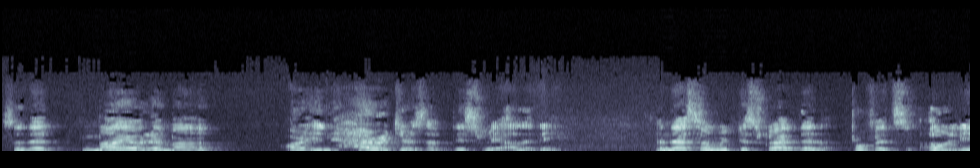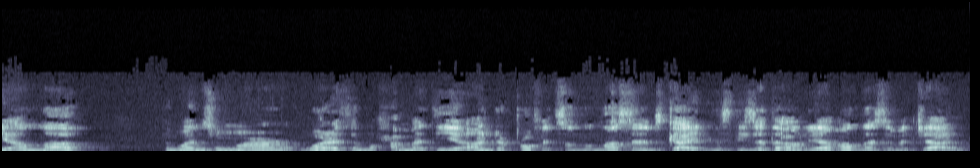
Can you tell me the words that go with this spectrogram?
So that my ulama are inheritors of this reality and that's what we describe then Prophet's awliyaullah the ones whom are warith al-Muhammadiyah under Prophet's guidance these are the awliya of Allah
